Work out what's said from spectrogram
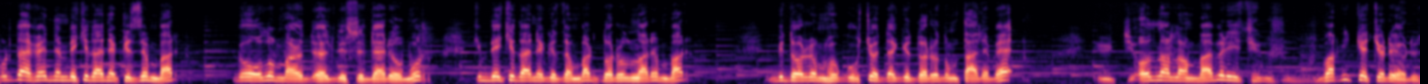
Burada efendim iki tane kızım var. Bir oğlum var öldüsü der Umur. Şimdi iki tane kızım var, torunlarım var. Bir torunum hukukçu, öteki torunum talebe. Onlarla beraber vakit geçiriyoruz.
